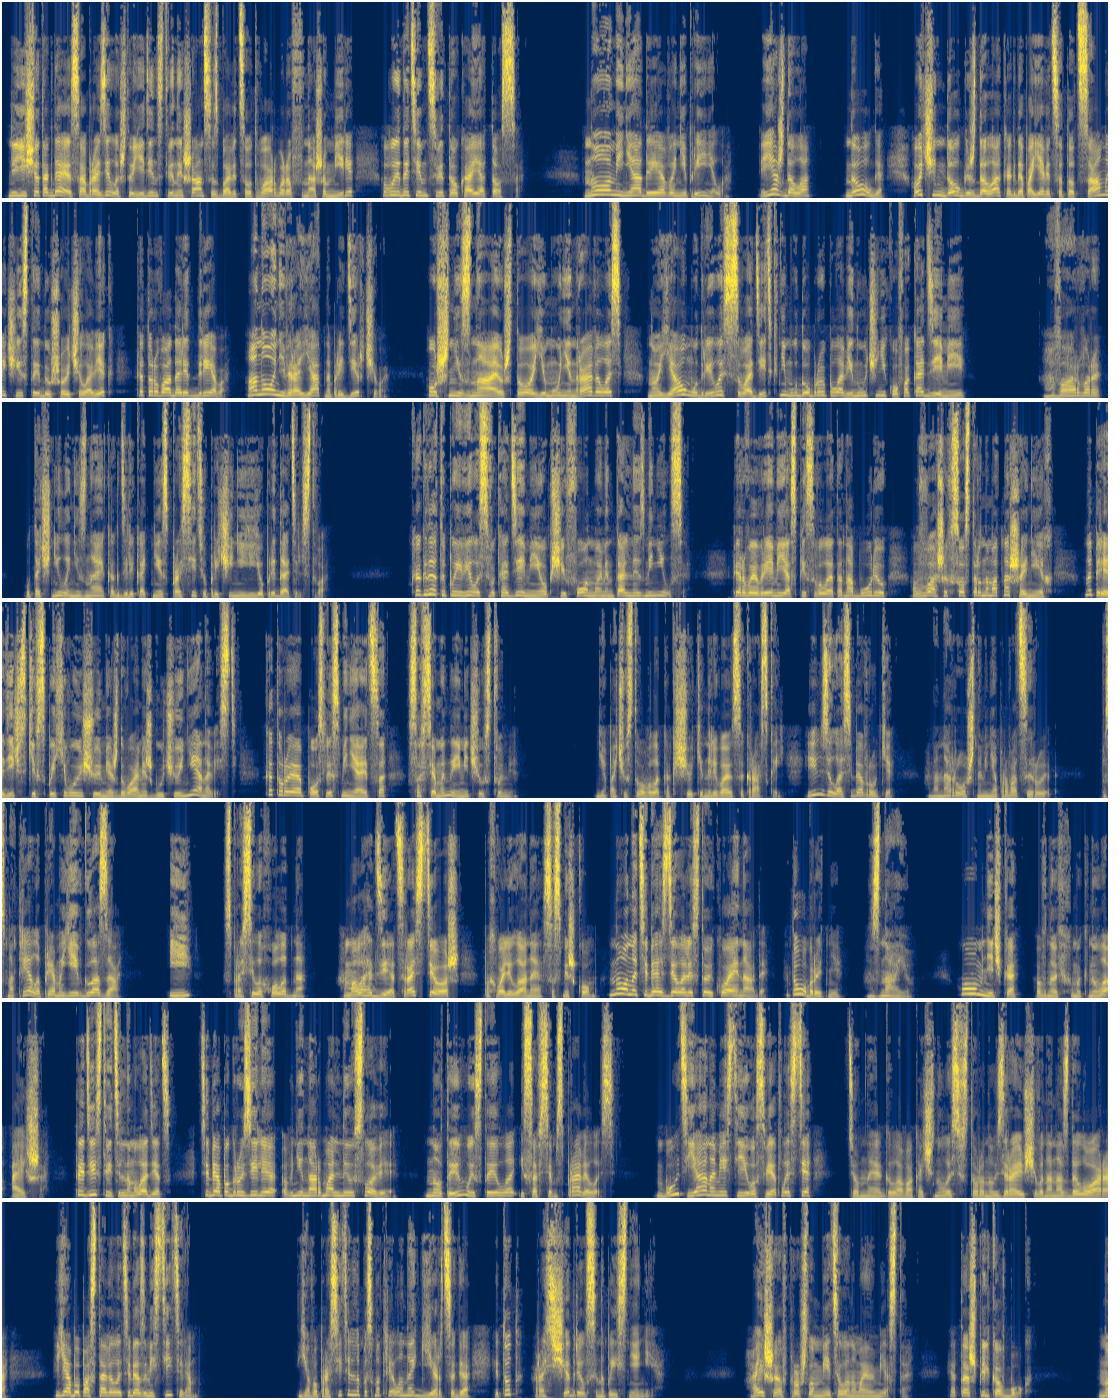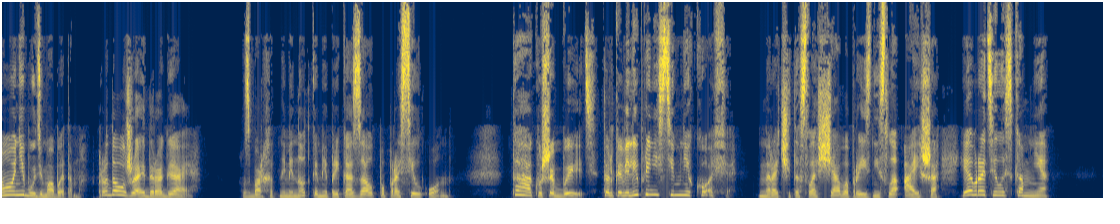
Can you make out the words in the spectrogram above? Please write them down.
еще тогда я сообразила, что единственный шанс избавиться от варваров в нашем мире — выдать им цветок Аятоса. Но меня древо не приняло. Я ждала. Долго, очень долго ждала, когда появится тот самый чистой душой человек, которого одарит древо. Оно невероятно придирчиво, Уж не знаю, что ему не нравилось, но я умудрилась сводить к нему добрую половину учеников Академии. «А варвары?» — уточнила, не зная, как деликатнее спросить о причине ее предательства. «Когда ты появилась в Академии, общий фон моментально изменился. Первое время я списывала это на бурю в ваших с Остерном отношениях, на периодически вспыхивающую между вами жгучую ненависть, которая после сменяется совсем иными чувствами». Я почувствовала, как щеки наливаются краской, и взяла себя в руки. Она нарочно меня провоцирует. Посмотрела прямо ей в глаза. «И?» — спросила холодно. «Молодец, растешь!» — похвалила она со смешком. «Но на тебя сделали стойку Айнады. Это оборотни». «Знаю». «Умничка!» — вновь хмыкнула Айша. «Ты действительно молодец. Тебя погрузили в ненормальные условия. Но ты выстояла и совсем справилась. Будь я на месте его светлости, темная голова качнулась в сторону взирающего на нас Делуара, я бы поставила тебя заместителем. Я вопросительно посмотрела на герцога, и тот расщедрился на пояснение. Айша в прошлом метила на мое место. Это шпилька в бок. Но не будем об этом. Продолжай, дорогая. С бархатными нотками приказал, попросил он. Так уж и быть, только вели принести мне кофе. Нарочито слащаво произнесла Айша и обратилась ко мне.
